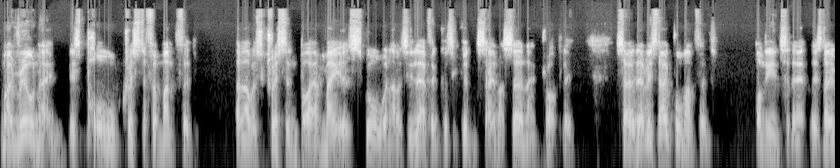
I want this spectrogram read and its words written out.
My real name is Paul Christopher Munford, and I was christened by a mate at school when I was 11 because he couldn't say my surname properly. So there is no Paul Munford on the internet. There's no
